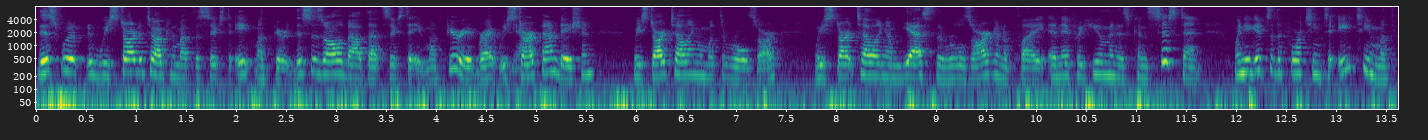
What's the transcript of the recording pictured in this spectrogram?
this would we started talking about the 6 to 8 month period. This is all about that 6 to 8 month period, right? We start foundation, we start telling them what the rules are. We start telling them yes, the rules are going to play, and if a human is consistent, when you get to the 14 to 18 month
